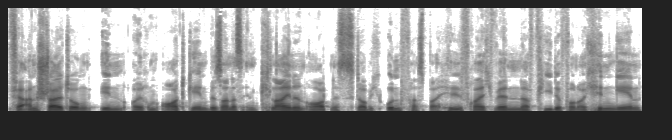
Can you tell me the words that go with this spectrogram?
Veranstaltungen in eurem Ort gehen, besonders in kleinen Orten ist es, glaube ich, unfassbar hilfreich, wenn da viele von euch hingehen,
